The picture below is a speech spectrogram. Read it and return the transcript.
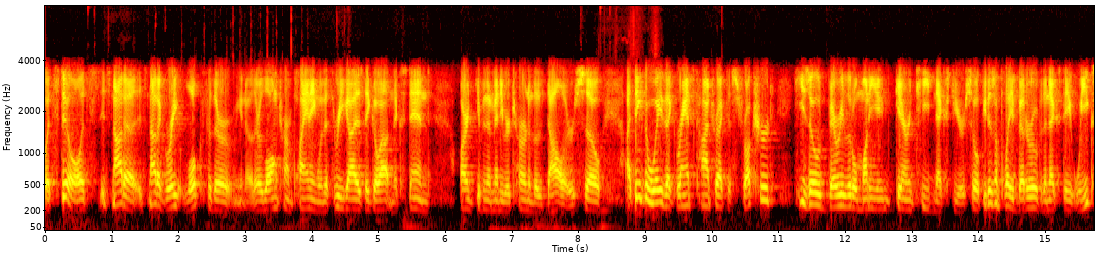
but still, it's it's not a it's not a great look for their you know their long term planning when the three guys they go out and extend aren't giving them any return on those dollars. So I think the way that Grant's contract is structured he's owed very little money guaranteed next year. So if he doesn't play better over the next eight weeks,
